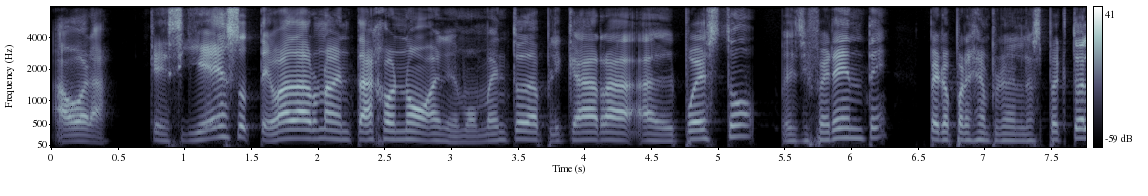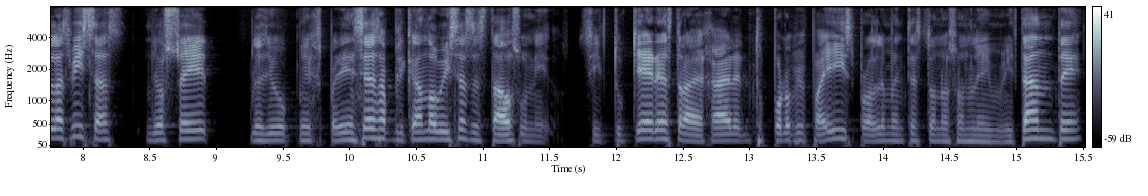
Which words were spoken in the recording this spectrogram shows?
Ahora, que si eso te va a dar una ventaja o no en el momento de aplicar al puesto, es diferente. Pero por ejemplo, en el aspecto de las visas, yo sé les digo, mi experiencia es aplicando visas de Estados Unidos. Si tú quieres trabajar en tu propio país, probablemente esto no es un limitante.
